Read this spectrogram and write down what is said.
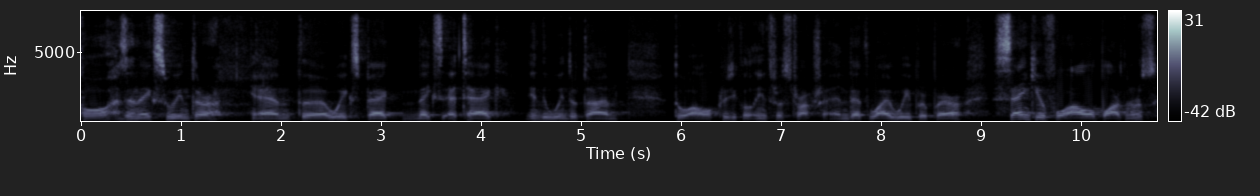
for the next winter and uh, we expect next attack in the winter time to our critical infrastructure. And that's why we prepare. Thank you for our partners.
